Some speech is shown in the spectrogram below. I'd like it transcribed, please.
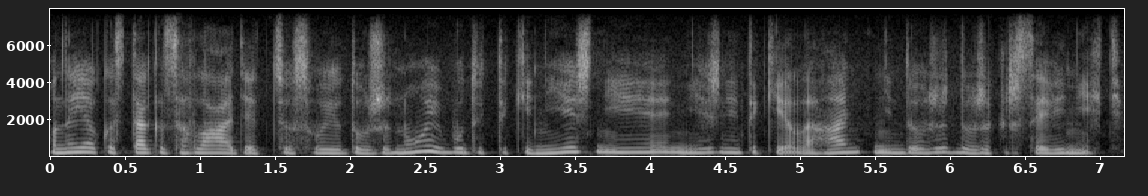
вони якось так згладять цю свою довжину і будуть такі ніжні, ніжні, такі елегантні, дуже-дуже красиві нігті.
